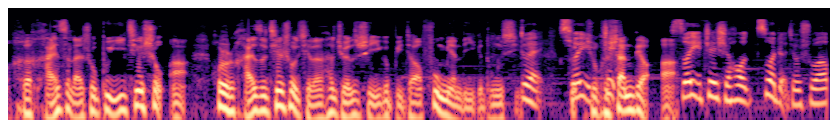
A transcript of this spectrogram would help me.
和孩子来说不宜接受啊，或者孩子接受起来，他觉得是一个比较负面的一个东西，对，所以就会删掉啊。所以这时候作者就说，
